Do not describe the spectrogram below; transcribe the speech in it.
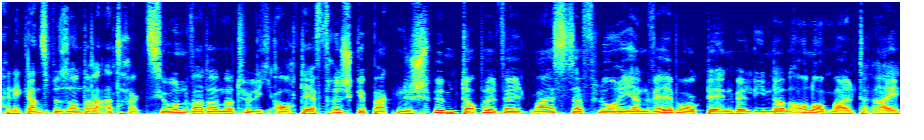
Eine ganz besondere Attraktion war dann natürlich auch der frisch gebackene Schwimm-Doppelweltmeister Florian Wellbrock, der in Berlin dann auch nochmal drei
